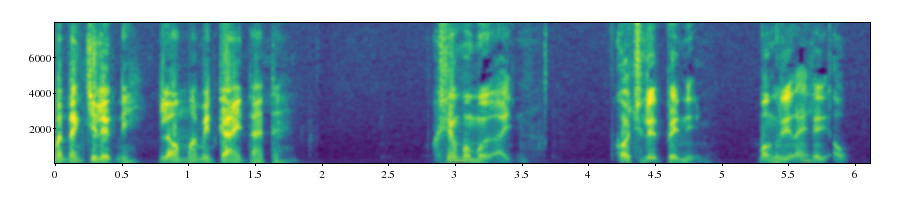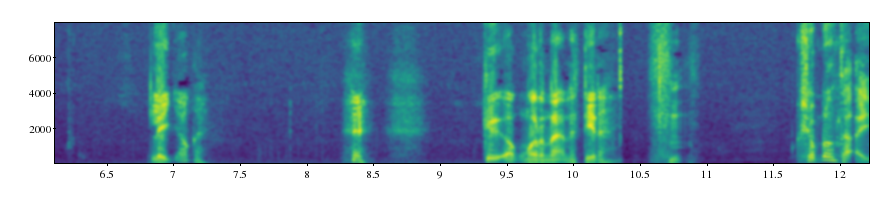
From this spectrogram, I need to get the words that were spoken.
មិនដឹងជាលើកនេះលោកមកមានកាយដែរទេខ្ញុំមកមើលឯងក៏ឆ្លៀតពេលនេះបងរៀនឯងលេងអុកលេងអុកហ៎គឺអុកមរណៈនេះទៀតហើយខ្ញុំដឹងថាឯង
